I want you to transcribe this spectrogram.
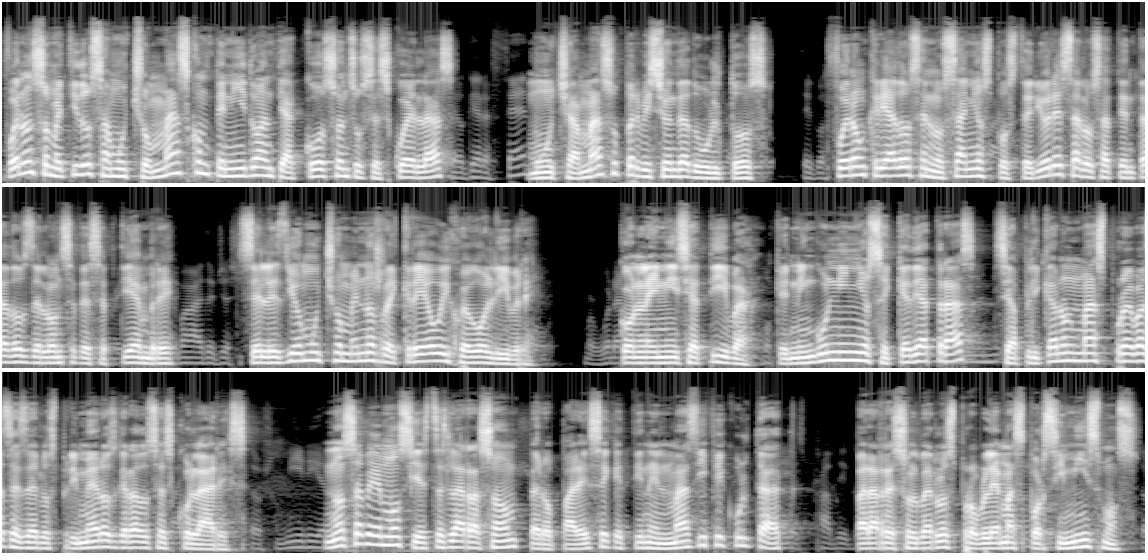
Fueron sometidos a mucho más contenido ante acoso en sus escuelas, mucha más supervisión de adultos, fueron criados en los años posteriores a los atentados del 11 de septiembre, se les dio mucho menos recreo y juego libre. Con la iniciativa Que ningún niño se quede atrás, se aplicaron más pruebas desde los primeros grados escolares. No sabemos si esta es la razón, pero parece que tienen más dificultad para resolver los problemas por sí mismos.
